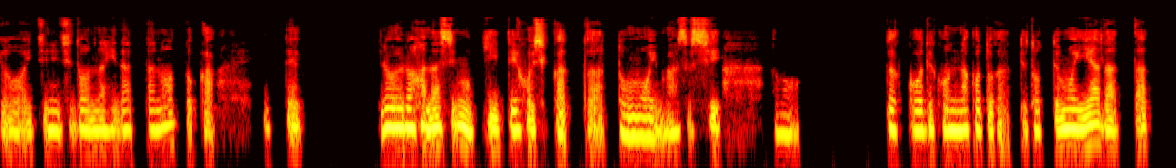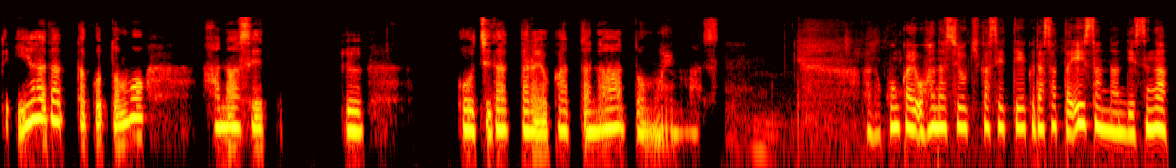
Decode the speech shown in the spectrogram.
今日は一日どんな日だったのとか言って、いろいろ話も聞いて欲しかったと思いますし、あの、学校でこんなことがあってとっても嫌だったって嫌だったことも話せるお家だったらよかったなと思います。あの今回お話を聞かせてくださった A さんなんですが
